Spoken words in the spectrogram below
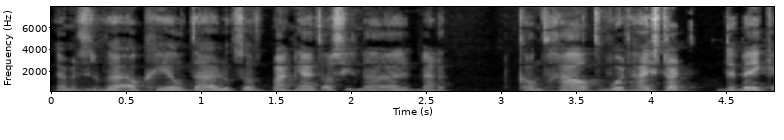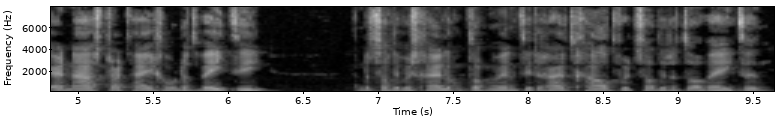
Ja, maar het is ook wel keer heel duidelijk dat het maakt niet uit als hij naar, naar de kant gehaald wordt. Hij start de week erna start hij gewoon, dat weet hij. En dat zal hij waarschijnlijk op dat moment dat hij eruit gehaald wordt, zal hij dat wel weten.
